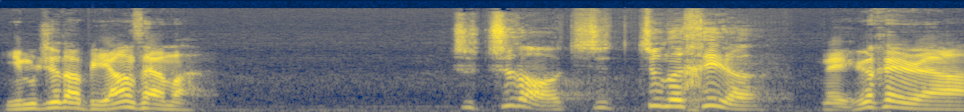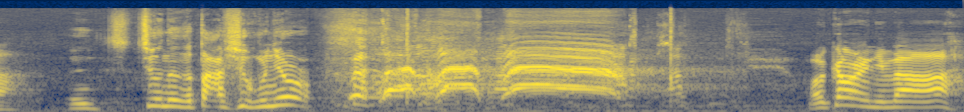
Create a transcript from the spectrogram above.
你们知道比昂塞吗？知知道，就就那黑人。哪个黑人啊？嗯，就那个大屁股妞。我告诉你们啊，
